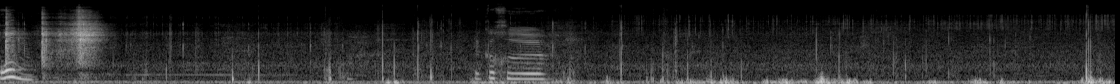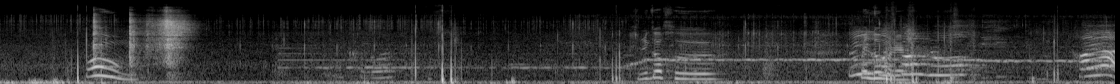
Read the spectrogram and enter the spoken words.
ปุ้มนี่ก็คือปุ้มนี่ ก็คือฮ้ยไม่รู้เหมือนกันคต้อยู่ใครอะ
